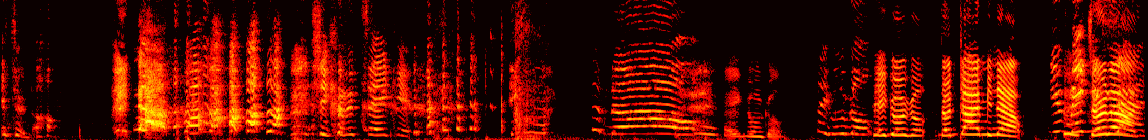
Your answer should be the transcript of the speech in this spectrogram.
it turned off. No! she couldn't take it. no. Hey Google. Hey Google. Hey Google. Don't time me now. You make Turn me on. sad.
